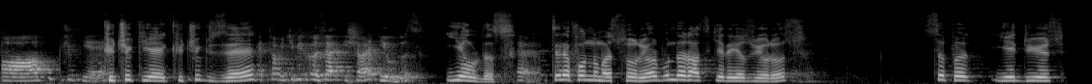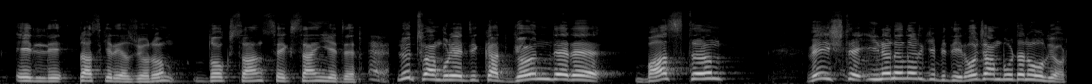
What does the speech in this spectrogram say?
A, küçük Y. küçük y, küçük z, Ve tabii ki bir özel işaret yıldız. yıldız. Evet. Telefon numarası soruyor. Bunu da rastgele yazıyoruz. 0 750 rastgele yazıyorum. 90 87. Evet. Lütfen buraya dikkat. Göndere bastım. Ve işte inanılır gibi değil. Hocam burada ne oluyor?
